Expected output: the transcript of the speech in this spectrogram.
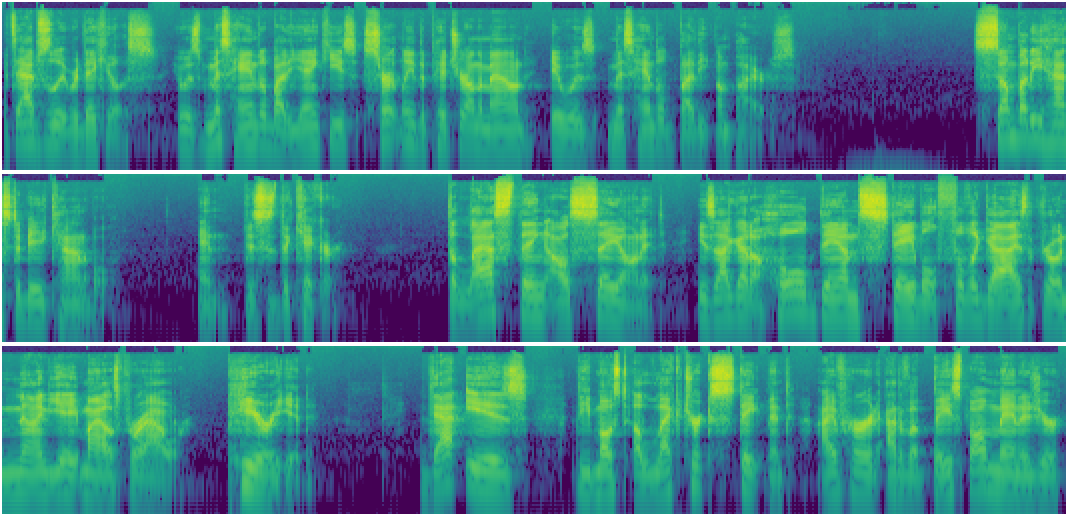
It's absolutely ridiculous. It was mishandled by the Yankees. Certainly the pitcher on the mound. It was mishandled by the umpires. Somebody has to be accountable. And this is the kicker. The last thing I'll say on it is I got a whole damn stable full of guys that throw 98 miles per hour. Period. That is the most electric statement I've heard out of a baseball manager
